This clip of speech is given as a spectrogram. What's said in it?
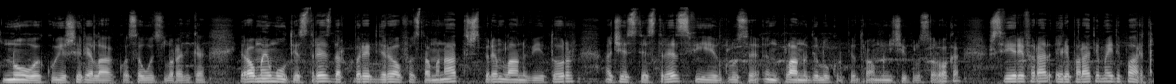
nouă cu ieșirea la Cosăuților, adică erau mai multe străzi, dar cu păreri de rău au fost amânat și sperăm la anul viitor aceste străzi să fie incluse în planul de lucru pentru a municipiul Soroca și să fie reparate mai departe.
